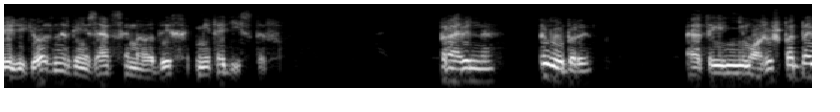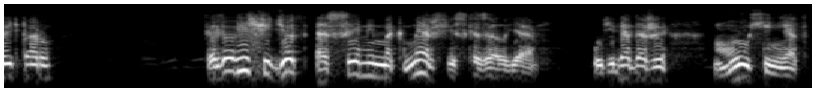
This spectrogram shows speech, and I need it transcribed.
религиозная организация молодых методистов. Правильно, выборы. А ты не можешь подбавить пару? Когда речь идет о Сэме МакМерфи, сказал я, у тебя даже мухи нет,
